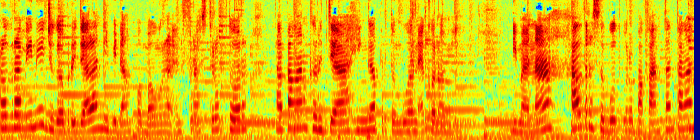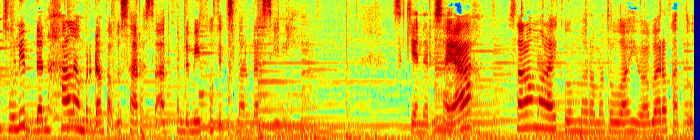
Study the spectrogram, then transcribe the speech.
program ini juga berjalan di bidang pembangunan infrastruktur, lapangan kerja, hingga pertumbuhan ekonomi di mana hal tersebut merupakan tantangan sulit dan hal yang berdampak besar saat pandemi COVID-19 ini. Sekian dari saya. Assalamualaikum warahmatullahi wabarakatuh.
